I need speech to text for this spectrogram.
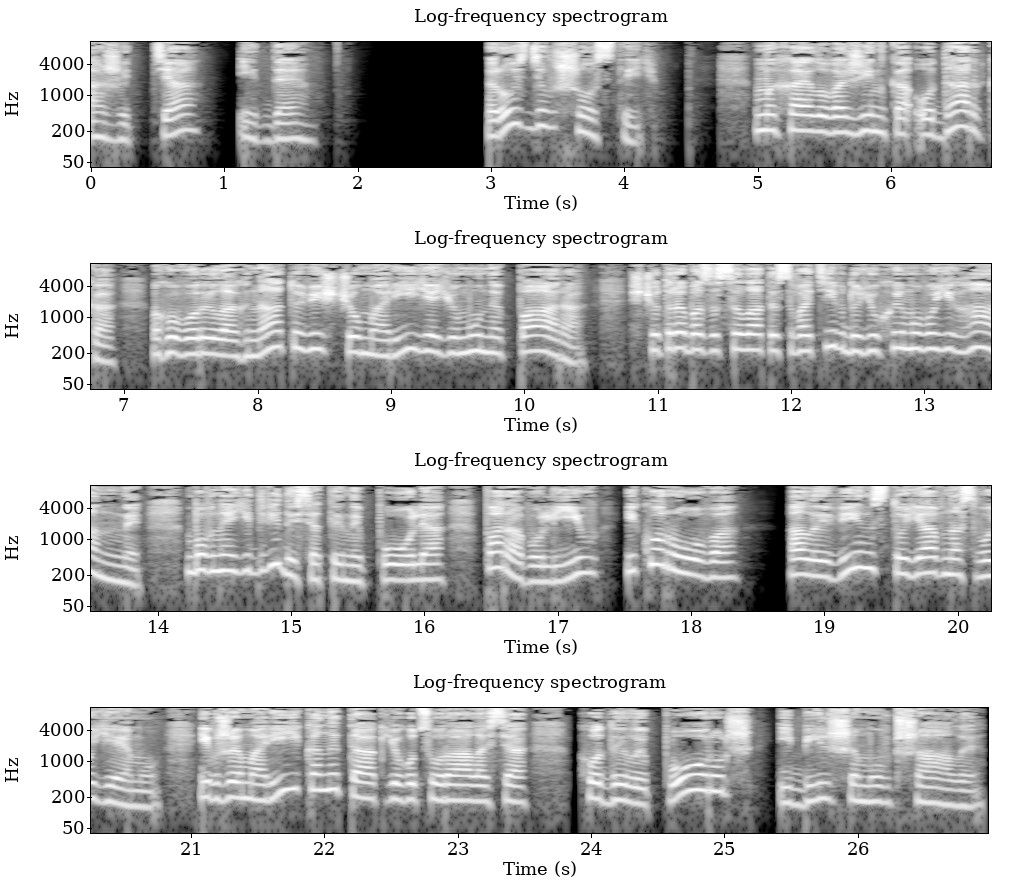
а життя іде. Розділ шостий. Михайлова жінка Одарка говорила Гнатові, що Марія йому не пара, що треба засилати сватів до Юхимової Ганни, бо в неї дві десятини поля, пара волів і корова. Але він стояв на своєму, і вже Марійка не так його цуралася, ходили поруч і більше мовчали.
